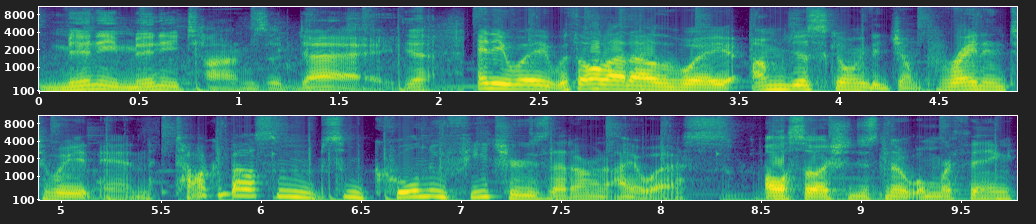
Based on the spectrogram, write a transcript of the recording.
many, many times a day. Yeah. Anyway, with all that out of the way, I'm just going to jump right into it and talk about some, some cool new features that are on iOS. Also, I should just note one more thing.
